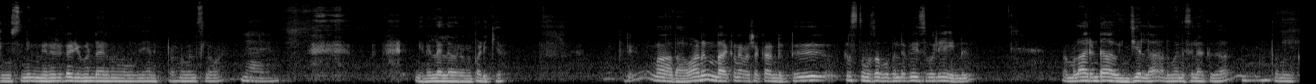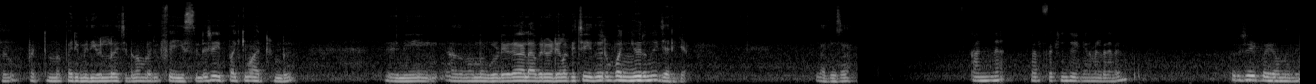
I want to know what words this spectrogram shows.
ദിവസം ഇങ്ങനെ ഒരു കഴിവുണ്ടായിരുന്നു എന്നുള്ളത് ഞാൻ ഇപ്പോഴാണ് മനസ്സിലാവാൻ ഞാനും. ഇങ്ങനെയല്ല എല്ലാവരും പഠിക്കുക. മാതാവാണ് ഉണ്ടാക്കണത് പക്ഷെ കണ്ടിട്ട് ക്രിസ്തുമസ് അപ്പത്തിന്റെ ഫേസ് പോലെ ആയിട്ടുണ്ട് നമ്മളാരും ഡാവിഞ്ചി അല്ല അത് മനസ്സിലാക്കുക. അപ്പോൾ നമുക്ക് പറ്റുന്ന പരിമിതികളിൽ വെച്ചിട്ട് നമ്മളൊരു ഫേസിന്റെ ഷേപ്പാക്കി മാറ്റുന്നുണ്ട് ഇനി അത് ഒന്നും കൂടി കലാപരിപാടികളൊക്കെ ചെയ്ത് വരുമ്പോൾ ഭംഗി വരുമെന്ന് വിചാരിക്കാം. അല്ല ദിവസം കണ്ണ് പെർഫെക്ഷൻ ചെയ്യിക്കണം മെല്ലതിന്റെ ഒരു ഷേപ്പ് ചെയ്യാമെന്നില്ല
